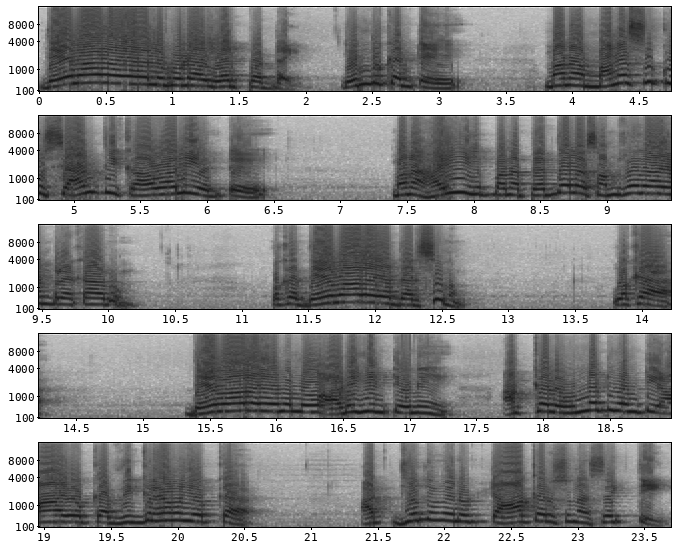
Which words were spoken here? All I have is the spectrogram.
దేవాలయాలు కూడా ఏర్పడ్డాయి. ఎందుకంటే మన మనసుకు శాంతి కావాలి అంటే మన హై మన పెద్దల సంప్రదాయం ప్రకారం ఒక దేవాలయ దర్శనం ఒక దేవాలయంలో అడిగింటేనే అక్కడ ఉన్నటువంటి ఆ యొక్క విగ్రహం యొక్క అద్భుతమైనటువంటి ఆకర్షణ శక్తి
